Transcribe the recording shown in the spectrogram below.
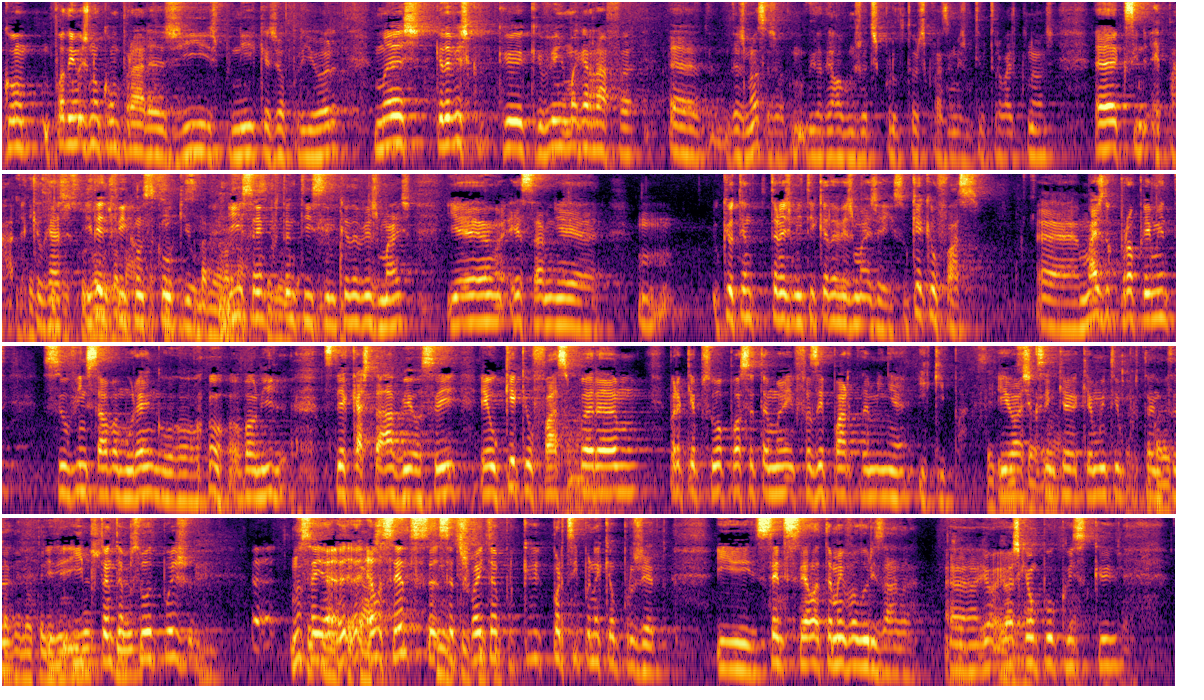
podem hoje não comprar as GIS, Penicas ou Prior, mas cada vez que, que, que vem uma garrafa uh, das nossas, ou de, de, alguns outros produtores que fazem o mesmo tipo de trabalho que nós, uh, que se, epá, aquele gajo identificam-se com aquilo. E isso é importantíssimo cada vez mais, e é essa a minha. Hum, o que eu tento transmitir cada vez mais é isso. O que é que eu faço? Uh, mais do que propriamente se o vinho sabe a morango ou, ou baunilha, se tem a casta A, B ou C, é o que é que eu faço para, para que a pessoa possa também fazer parte da minha equipa. E eu acho que sim, que é, que é muito importante. E, e, portanto, a pessoa depois, ah, não sei, ela sente-se satisfeita sim, sim, porque participa naquele projeto e sente-se ela também valorizada. Uh, eu, eu, acho que é um pouco isso que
